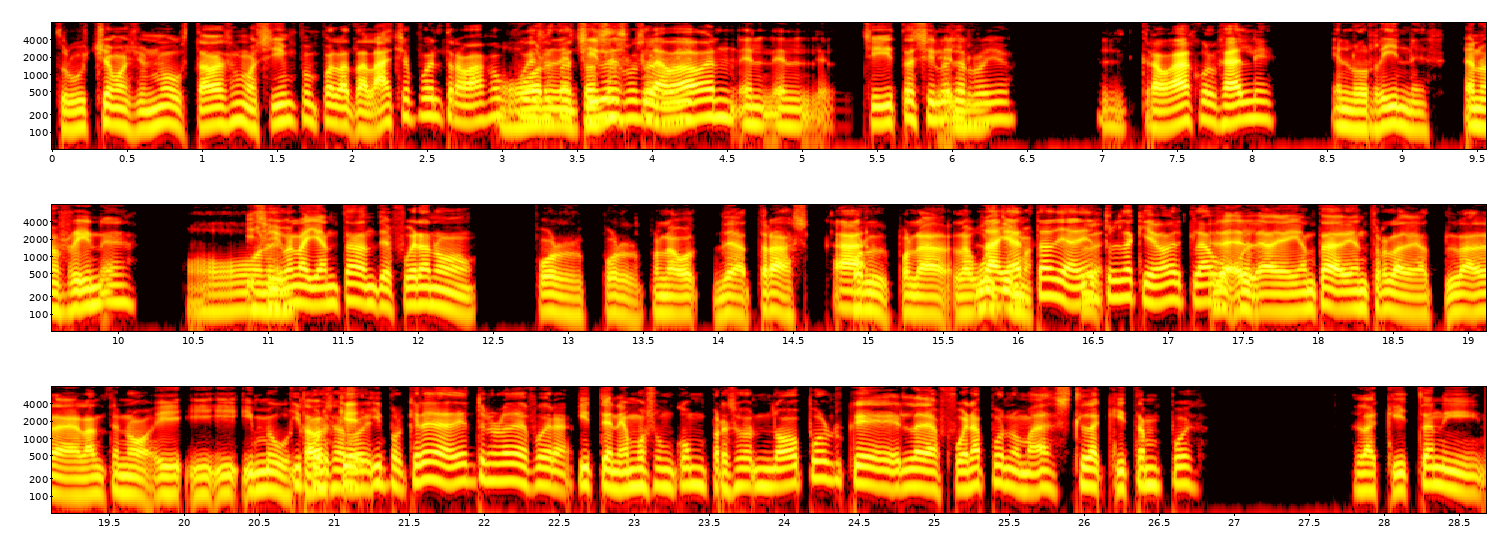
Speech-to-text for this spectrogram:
trucha machine, me gustaba ese machine, pues para la talacha, pues el trabajo, pues está chilo entonces ese rollo. clavaban el, el, el, Sí, está chilo ese el- rollo. el trabajo, el jale, en los rines. En los rines. Y se iba la llanta de afuera, no, por, por, por la de atrás, Ah, por, por la, la la llanta de adentro es la que llevaba el clavo. la, pues. la llanta de adentro, la de, la de adelante no. Y, y, y, y me ¿Y, gustaba por ese qué, rollo. ¿Y por qué la de adentro y no la de afuera? Y tenemos un compresor, no porque la de afuera, pues nomás la quitan, pues. La quitan y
